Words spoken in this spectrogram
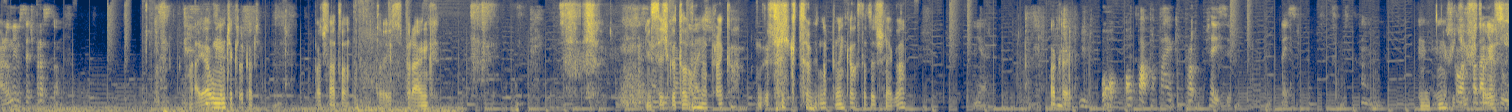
Ale umiem stać prosto. A ja umiem cię klepać. Patrz na to. To jest prank. Jesteś gotowy na pranka? Jesteś gotowy na pranka ostatecznego? Nie. Okej. O, o, pa, pa, pa, jakie pro... place'y. Place. Mm. Mm, Szkoła Widzisz, to spadania w jest, dół.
